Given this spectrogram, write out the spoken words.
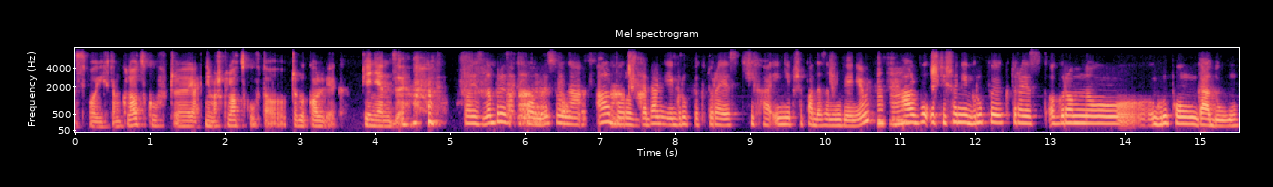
swoich tam klocków, czy jak nie masz klocków, to czegokolwiek, pieniędzy. To jest dobry pomysł na albo rozgadanie grupy, która jest cicha i nie przepada zamówieniem, albo uciszenie grupy, która jest ogromną grupą gadu,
